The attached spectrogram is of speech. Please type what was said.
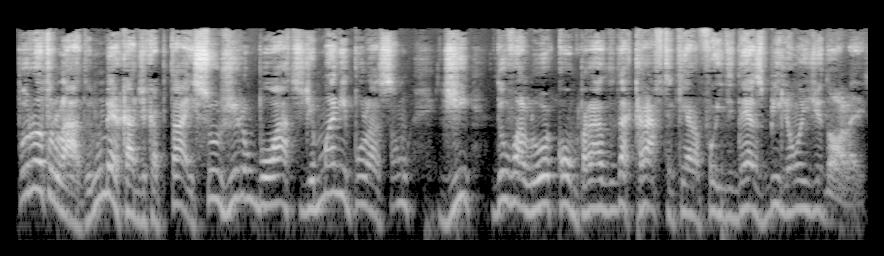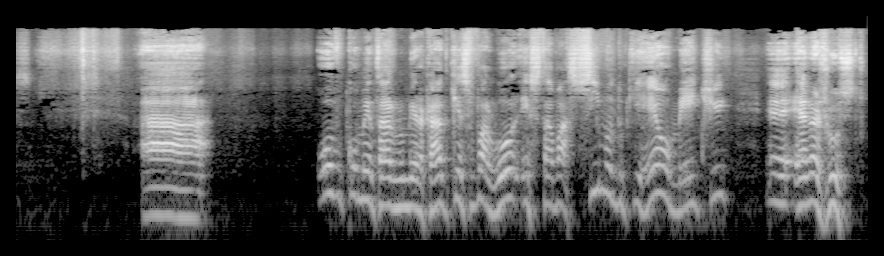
Por outro lado, no mercado de capitais surgiram boatos de manipulação de, do valor comprado da Kraft, que era, foi de 10 bilhões de dólares. Ah, houve comentário no mercado que esse valor estava acima do que realmente é, era justo.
